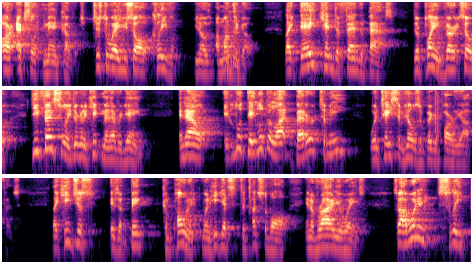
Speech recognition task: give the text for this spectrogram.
are excellent man coverage, just the way you saw Cleveland, you know, a month mm-hmm. ago. Like they can defend the pass. They're playing very so defensively. They're going to keep them in every game. And now it look they look a lot better to me when Taysom Hill is a bigger part of the offense. Like he just is a big component when he gets to touch the ball in a variety of ways. So I wouldn't sleep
